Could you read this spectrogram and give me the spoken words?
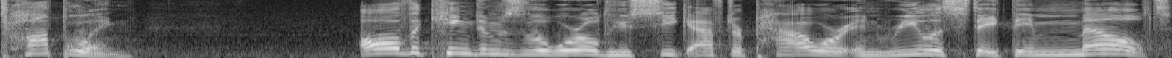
toppling. All the kingdoms of the world who seek after power in real estate, they melt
